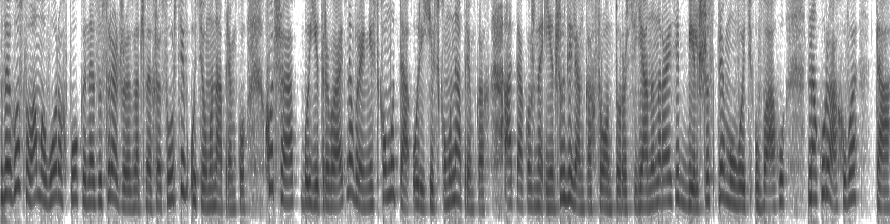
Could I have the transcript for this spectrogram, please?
За його словами, ворог поки не зосереджує значних ресурсів у цьому напрямку. Хоча бої тривають на Времівському та Оріхівському напрямках, а також на інших ділянках фронту. Росіяни наразі більше спрямовують увагу на Курахове та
